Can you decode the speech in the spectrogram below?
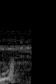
Mm-hmm.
